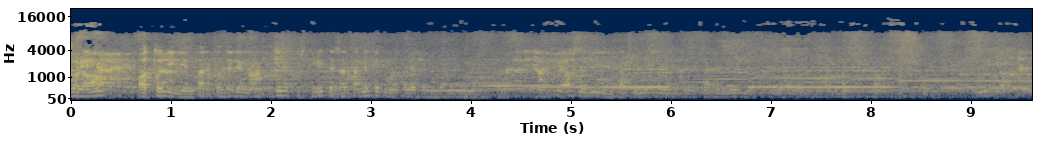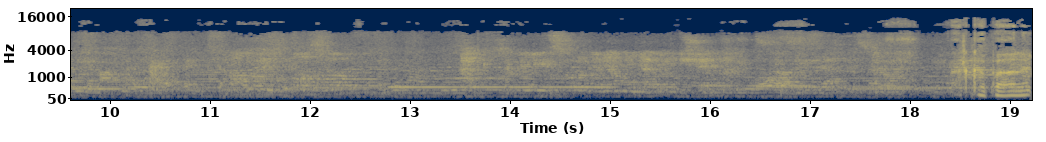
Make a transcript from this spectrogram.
volò Otto Lilienthal con delle macchine costruite esattamente come quelle che vediamo in mostra. Anche Otto Lilienthal, papale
